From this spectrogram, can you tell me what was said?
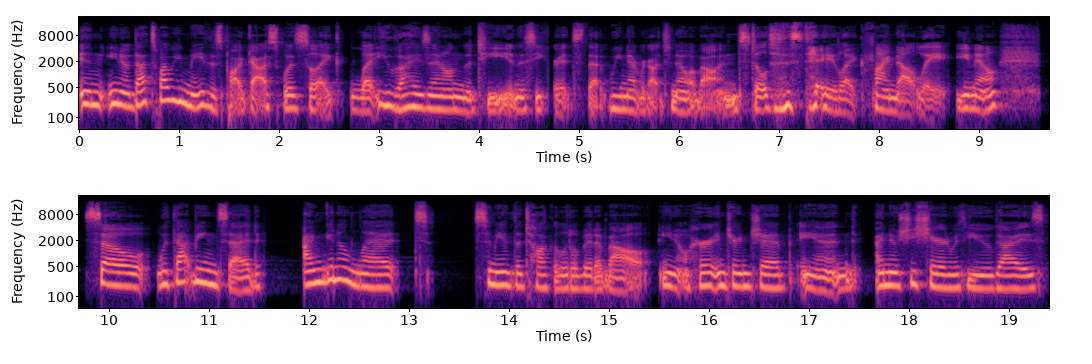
And you know, that's why we made this podcast was to like let you guys in on the tea and the secrets that we never got to know about and still to this day like find out late, you know. So, with that being said, I'm going to let Samantha talk a little bit about, you know, her internship and I know she shared with you guys,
